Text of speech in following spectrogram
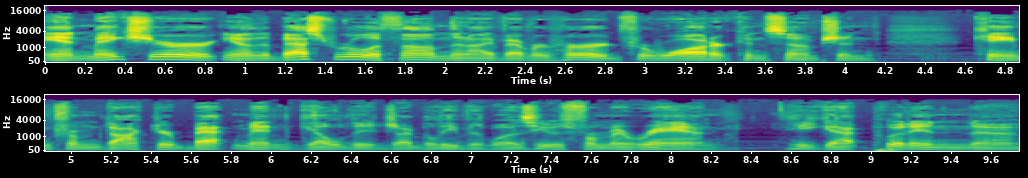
and make sure, you know, the best rule of thumb that I've ever heard for water consumption came from Dr. Batmanghelidj, I believe it was. He was from Iran. He got put in uh,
